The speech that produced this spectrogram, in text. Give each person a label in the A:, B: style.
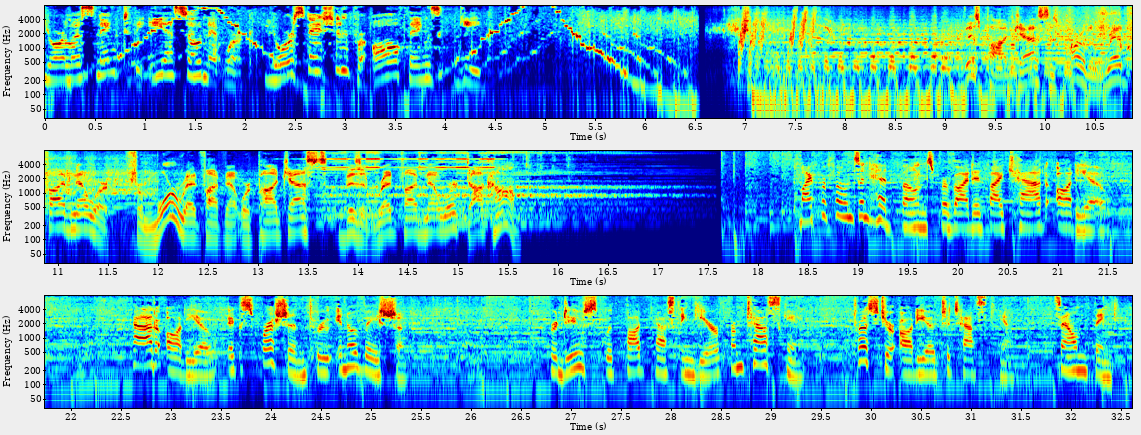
A: You're listening to the ESO Network, your station for all things geek.
B: This podcast is part of the Red 5 Network. For more Red 5 Network podcasts, visit red5network.com.
C: Microphones and headphones provided by CAD Audio. CAD Audio, expression through innovation. Produced with podcasting gear from Tascam. Trust your audio to Tascam. Sound thinking.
